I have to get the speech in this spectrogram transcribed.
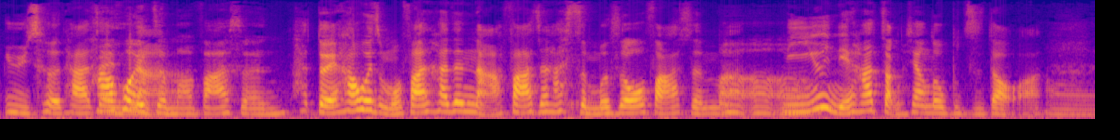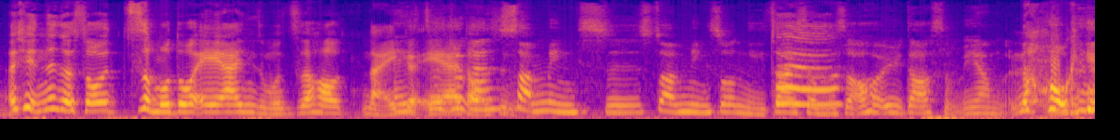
预测它它会怎么发生。它对它会怎么发生？它在哪发生？它什么时候发生嘛？嗯嗯嗯，你因为你连它长相都不知道啊，嗯、而且那个时候这么多 AI，你怎么知道哪一个 AI？欸、就跟算命师算命说你在什么时候会遇到什么样的人？然后我跟你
